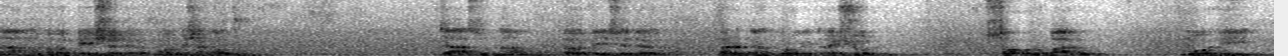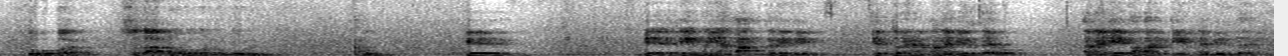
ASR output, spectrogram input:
નામ ભવ ભેષજ હું હંમેશા કહું છું. જાસુ નામ ભવ ભેષજ ભરત ગ્રોહિત શૂલ સો કૃપાલુ મોહી તો પર સદા રહો અનુકૂળ. કે બે ટીમ અહીંયા કામ કરી હતી એક તો એને મને બિરદાવ્યો અને એક અમારી ટીમને બિરદાવી.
